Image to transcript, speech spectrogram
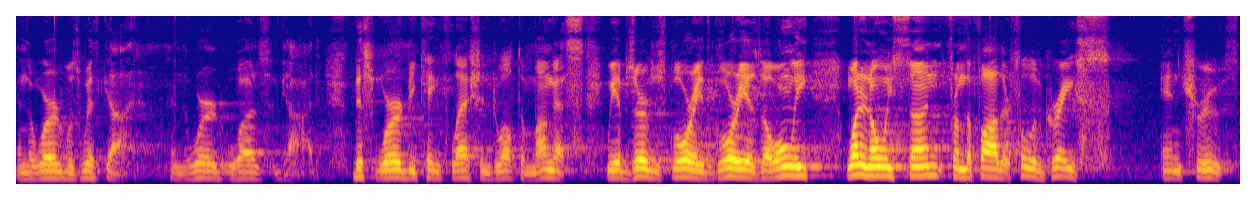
and the Word was with God and the Word was God. This Word became flesh and dwelt among us. We observed His glory. The glory is the only, one and only Son from the Father, full of grace and truth.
